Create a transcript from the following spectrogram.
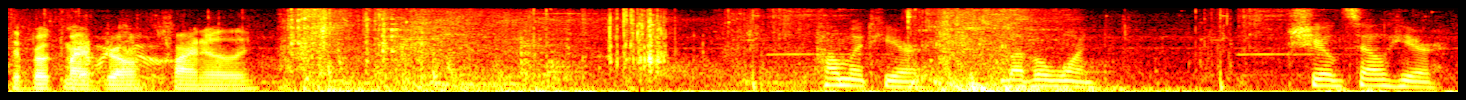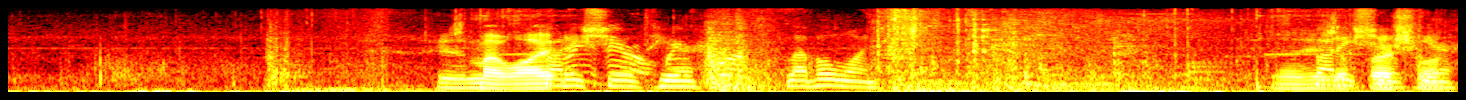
They broke my drone finally. Helmet here. Level 1. Shield cell here. Here's my wife. Body shield here. Level 1. And here's Body a shield one. here.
